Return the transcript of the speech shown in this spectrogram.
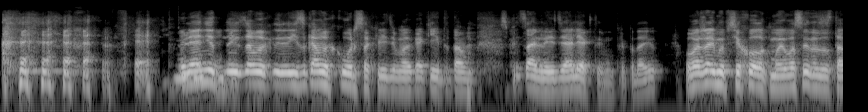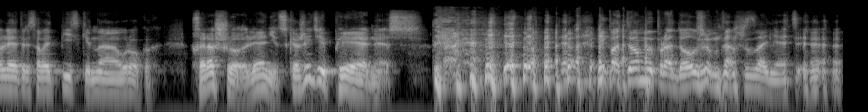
Леонид на языковых курсах, видимо, какие-то там специальные диалекты ему преподают. Уважаемый психолог моего сына заставляет рисовать письки на уроках. Хорошо, Леонид, скажите пенис. И потом мы продолжим наше занятие.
